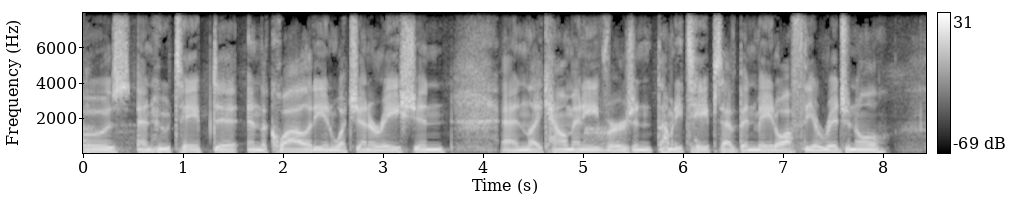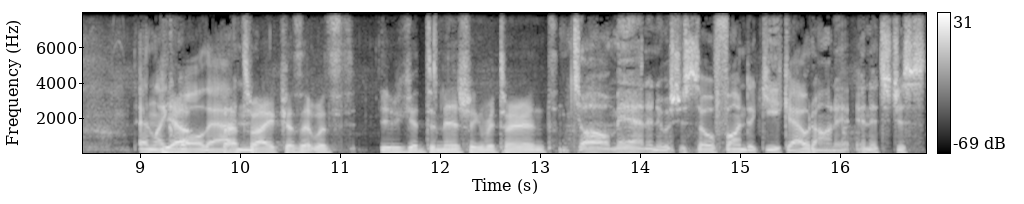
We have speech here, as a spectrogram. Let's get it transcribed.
shows and who taped it and the quality and what generation and like how many version, how many tapes have been made off the original and like Yeah, all that. That's and- right, because it was you get diminishing returns. Oh man, and it was just so fun to geek out on it, and it's just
